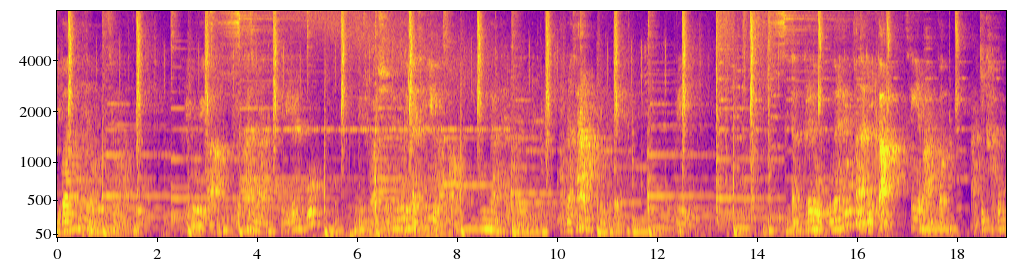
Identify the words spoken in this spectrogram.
이번 한 해 너무 고생 많았고 그리고 우리가 부족하지만 데뷔를 했고 우리 좋아해주시는 팬분들까지 생기고 나서 팬분들한테 많은 과분한 사랑을 받고 있는데 우리 일단 그래도 오늘은 행복한 날이니까 생일 마음껏 만끽하고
